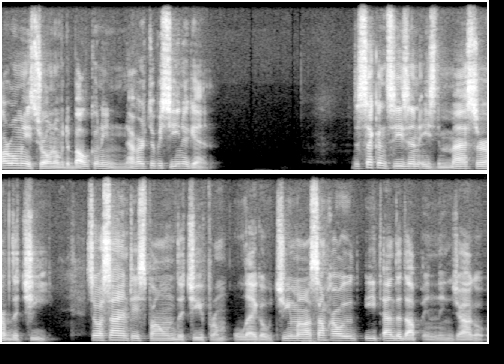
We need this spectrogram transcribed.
Harumi is thrown over the balcony, never to be seen again. The second season is the Master of the Chi. So a scientist found the chi from Lego Chima, somehow it ended up in Ninjago.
